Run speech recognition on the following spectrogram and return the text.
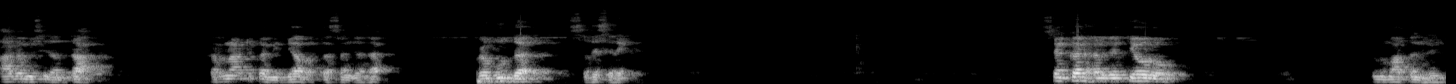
ಆಗಮಿಸಿದಂಥ ಕರ್ನಾಟಕ ವಿದ್ಯಾಭಕ್ತ ಸಂಘದ ಪ್ರಬುದ್ಧ ಸದಸ್ಯರೇ, ಶಂಕರ್ ಹಲಗತ್ತಿಯವರು ಒಂದು ಮಾತನ್ನು ಹೇಳಿ.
